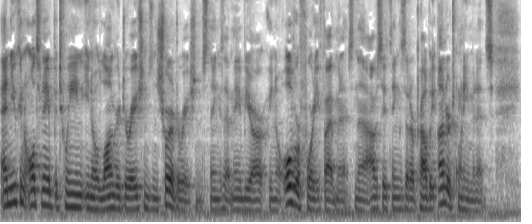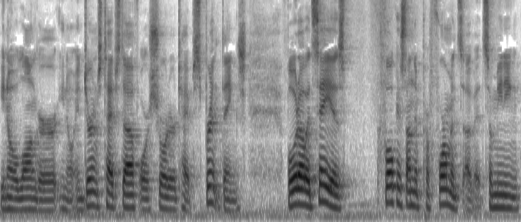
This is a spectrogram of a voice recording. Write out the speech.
And you can alternate between you know longer durations and shorter durations things that maybe are you know over 45 minutes and then obviously things that are probably under 20 minutes you know longer you know endurance type stuff or shorter type sprint things. But what I would say is focus on the performance of it. So meaning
